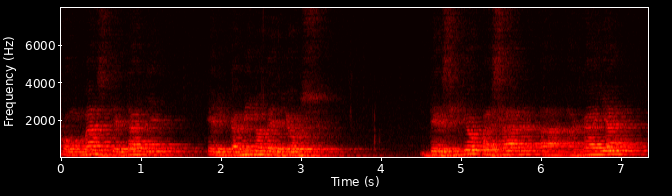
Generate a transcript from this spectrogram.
con más detalle el camino de Dios. Decidió pasar a Acaya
